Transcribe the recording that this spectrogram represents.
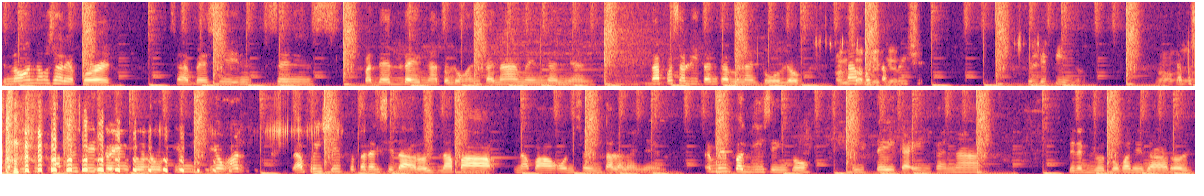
Tinulungan ako sa report. Sabi, sin, since pa-deadline na, tulungan ka namin, ganyan. Tapos salitan kami ng tulog. Ano Tapos subject yan? appreciate Filipino. Okay. Tapos appreciate, appreciate ko yung tulong, yung, yung, appreciate ko talaga si Darold. Napa, napaka-concern talaga niyan. Ay, may pagising ko, Uy, tay, kain ka na. Pinagluto ka ni Darold.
